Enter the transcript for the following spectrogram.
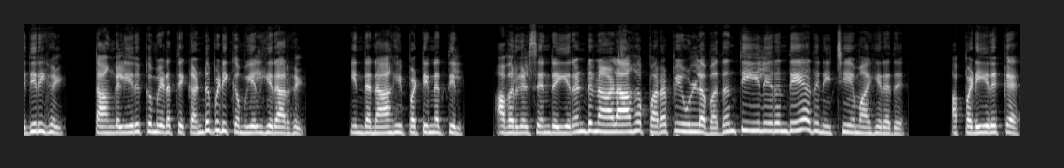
எதிரிகள் தாங்கள் இருக்கும் இடத்தை கண்டுபிடிக்க முயல்கிறார்கள். இந்த நாகைப்பட்டினத்தில் அவர்கள் சென்ற இரண்டு நாளாக பரப்பியுள்ள வதந்தியிலிருந்தே அது நிச்சயமாகிறது. அப்படியிருக்க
